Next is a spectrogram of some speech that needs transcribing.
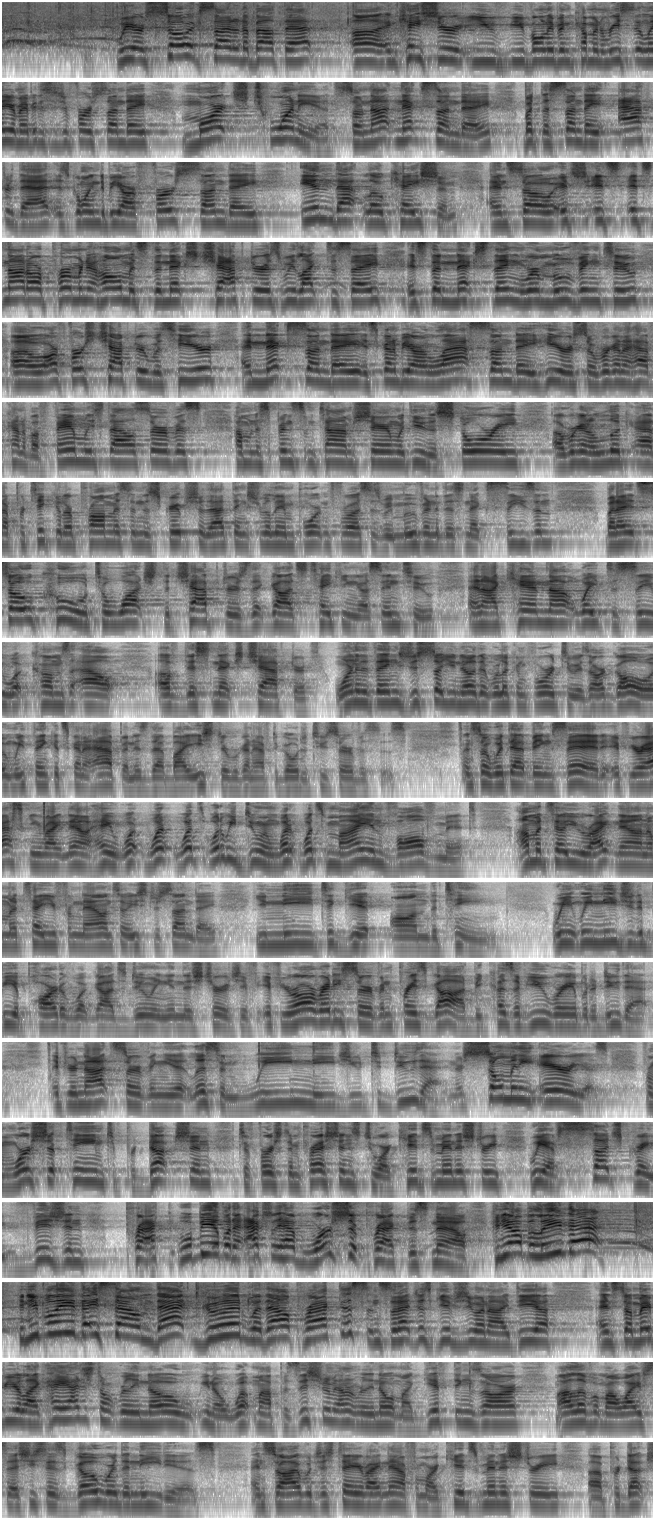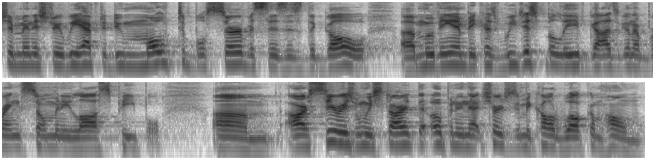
We are so excited about that. Uh, in case you're, you've, you've only been coming recently, or maybe this is your first Sunday, March 20th, so not next Sunday, but the Sunday after that is going to be our first Sunday in that location. And so it's, it's, it's not our permanent home, it's the next chapter, as we like to say. It's the next thing we're moving to. Uh, our first chapter was here, and next Sunday, it's going to be our last Sunday here. So we're going to have kind of a family style service. I'm going to spend some time sharing with you the story. Uh, we're going to look at a particular promise in the scripture that I think is really important for us as we move into this next season. But it's so cool to watch the chapters that God's taking us into, and I cannot wait to see what comes out of this next chapter. One of the things, just so you know, that we're looking forward to is our goal, and we think it's going to happen, is that by Easter, we're going to have to go to two services. And so, with that being said, if you're asking right now, hey, what, what, what, what are we doing? What, what's my involvement? I'm going to tell you right now, and I'm going to tell you from now until Easter Sunday, you need to get on the team. We, we need you to be a part of what God's doing in this church. If, if you're already serving, praise God. Because of you, we're able to do that. If you're not serving yet, listen, we need you to do that. And there's so many areas from worship team to production to first impressions to our kids' ministry. We have such great vision. Practice. We'll be able to actually have worship practice now. Can y'all believe that? Can you believe they sound that good without practice? And so that just gives you an idea. And so maybe you're like, hey, I just don't really know, you know, what my position, I don't really know what my giftings are. I love what my wife says. She says, go where the need is. And so I would just tell you right now, from our kids' ministry, uh, production ministry, we have to do multiple services is the goal uh, moving in because we just believe God's going to bring so many lost people. Um, our series, when we start the, opening that church, is going to be called Welcome Home.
